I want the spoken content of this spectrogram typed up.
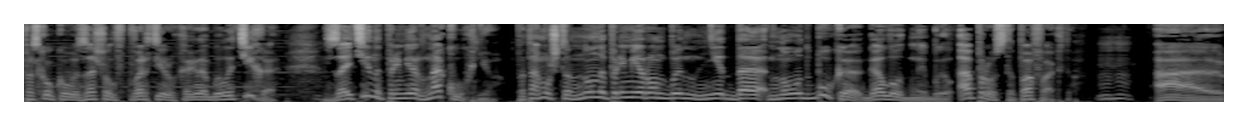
поскольку зашел в квартиру, когда было тихо, зайти, например, на кухню. Потому что, ну, например, он бы не до ноутбука голодный был, а просто по факту. Мгм. А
